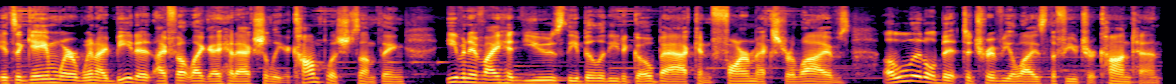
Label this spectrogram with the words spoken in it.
It's a game where when I beat it, I felt like I had actually accomplished something, even if I had used the ability to go back and farm extra lives a little bit to trivialize the future content.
